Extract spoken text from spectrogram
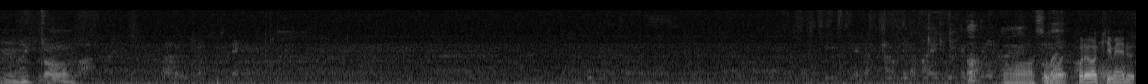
うんあああああすごい。い。これは決める。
